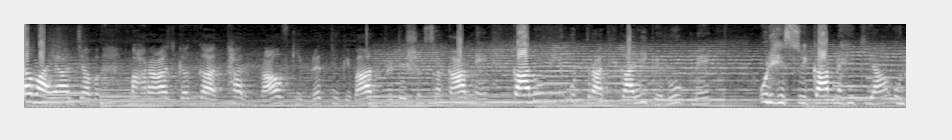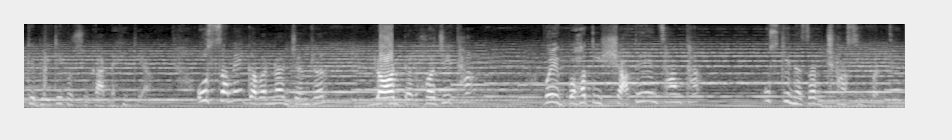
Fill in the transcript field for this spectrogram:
तब आया जब महाराज गंगाधर राव की मृत्यु के बाद ब्रिटिश सरकार ने कानूनी उत्तराधिकारी के रूप में उन्हें स्वीकार नहीं किया, उनके बेटे को स्वीकार नहीं किया। उस समय गवर्नर जनरल लॉर्ड डलहौजी था। वो एक बहुत ही शातिर इंसान था। उसकी नज़र झांसी पर थी।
